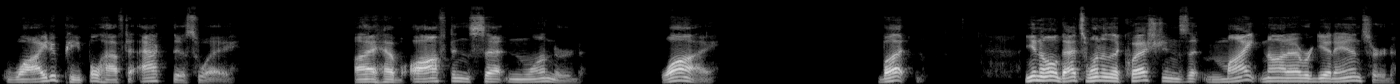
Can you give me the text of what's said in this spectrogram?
why do people have to act this way? I have often sat and wondered why. But, you know, that's one of the questions that might not ever get answered.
